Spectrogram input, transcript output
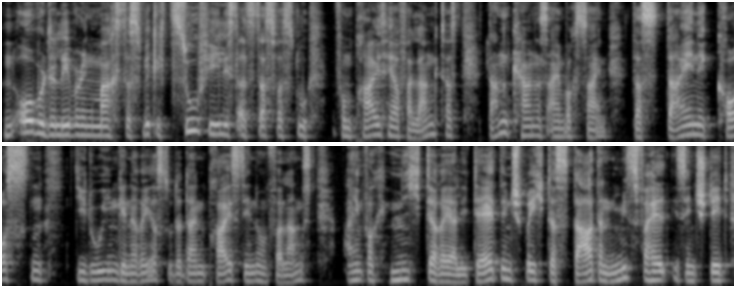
ein Overdelivering machst, das wirklich zu viel ist als das, was du vom Preis her verlangt hast, dann kann es einfach sein, dass deine Kosten, die du ihm generierst oder deinen Preis, den du verlangst, einfach nicht der Realität entspricht, dass da dann ein Missverhältnis entsteht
